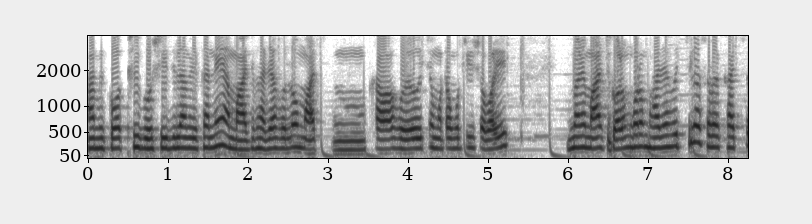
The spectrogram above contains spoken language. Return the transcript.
আমি কফি বসিয়ে দিলাম এখানে মাছ ভাজা হলো। মাছ খাওয়া হয়েছে মোটামুটি সবাই মানে মাছ গরম গরম ভাজা হচ্ছিল, সবাই খাচ্ছিল,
